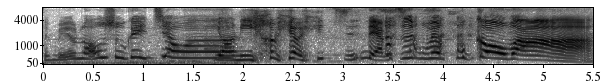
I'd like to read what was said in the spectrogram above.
没有老鼠可以叫啊！有，你有没有一只？两只不用不够吧？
